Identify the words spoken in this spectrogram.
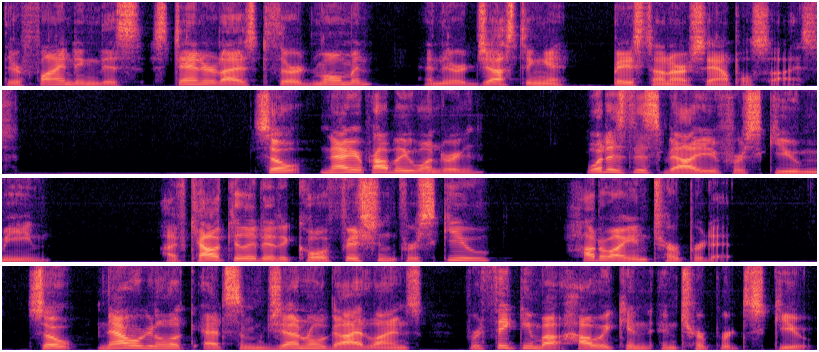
They're finding this standardized third moment and they're adjusting it based on our sample size. So now you're probably wondering, what does this value for skew mean? I've calculated a coefficient for skew. How do I interpret it? So now we're going to look at some general guidelines for thinking about how we can interpret skew.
